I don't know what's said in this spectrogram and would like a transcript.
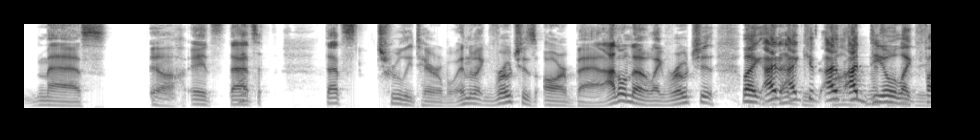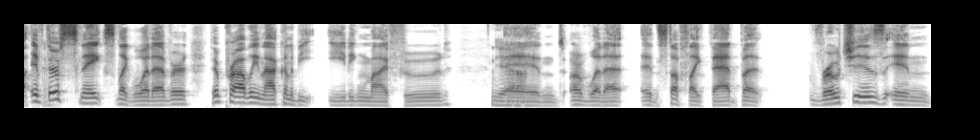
mass, ugh, it's that's That's- that's truly terrible. And like roaches are bad. I don't know, like roaches. Like I, I could, I. I deal like fi- if they're snakes, like whatever, they're probably not going to be eating my food Yeah, and or what uh, and stuff like that. But roaches and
